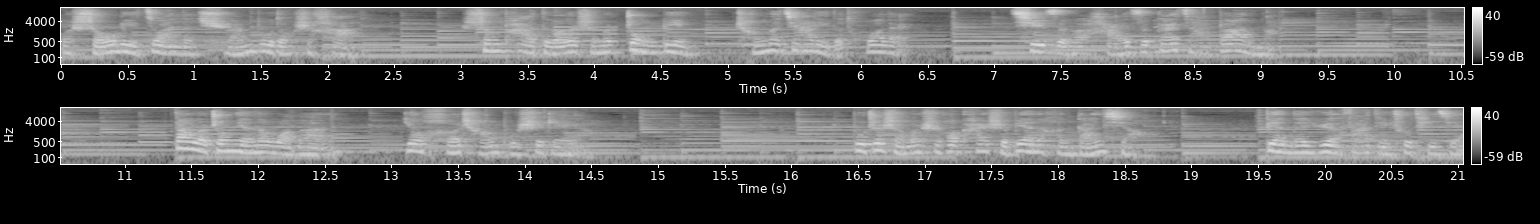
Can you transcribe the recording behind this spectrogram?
我手里攥的全部都是汗，生怕得了什么重病，成了家里的拖累，妻子和孩子该咋办呢？”到了中年的我们，又何尝不是这样？不知什么时候开始变得很胆小，变得越发抵触体检。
